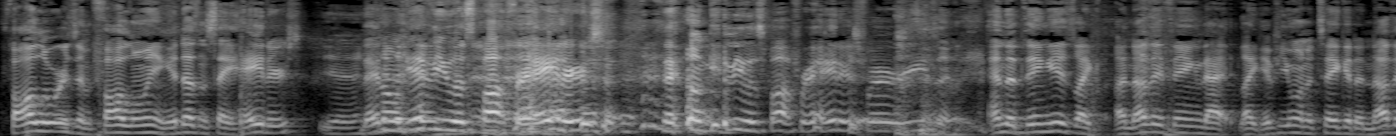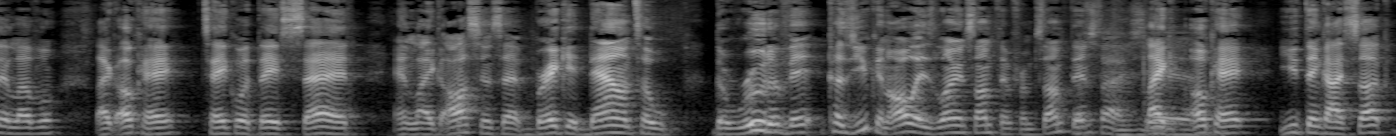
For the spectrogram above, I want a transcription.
followers and following. It doesn't say haters. Yeah. They don't give you a spot for haters. they don't give you a spot for haters for a reason. And the thing is, like, another thing that, like, if you want to take it another level, like, okay, take what they said and, like Austin said, break it down to the root of it, because you can always learn something from something. Like, yeah. okay, you think I suck?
